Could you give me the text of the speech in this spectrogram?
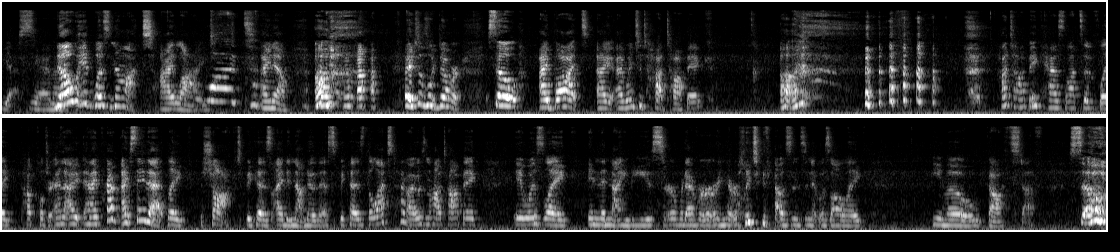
Yes. Yeah, and I- no, it was not. I lied. What? I know. Um, I just looked over. So I bought. I, I went to Hot Topic. Um, Hot Topic has lots of like pop culture, and I and I prep, I say that like shocked because I did not know this because the last time I was in Hot Topic, it was like in the '90s or whatever, or in the early 2000s, and it was all like emo goth stuff. So,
